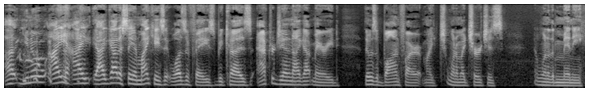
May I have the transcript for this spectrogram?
Uh, you know, I, I I gotta say, in my case, it was a phase because after Jen and I got married, there was a bonfire at my ch- one of my churches, one of the many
